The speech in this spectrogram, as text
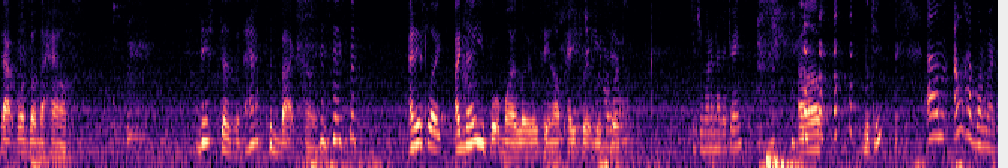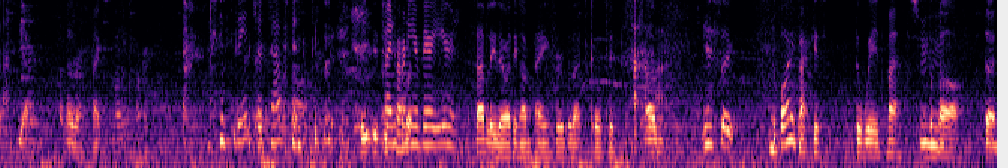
that one's on the house. This doesn't happen back home. and it's like, I know you bought my loyalty and I'll pay for it with tips. Did you want another drink? Uh, would you? Um, I'll have one more glass. Yeah. Another round. Thanks. See, it just happened. See, it right in front of your very ears. Sadly, though, I think I'm paying for it, but that's cool too. Um, yeah, so the buyback is the weird maths of a Mm-hmm. bar that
